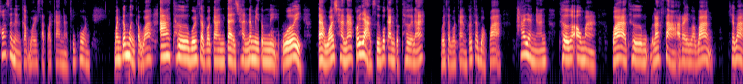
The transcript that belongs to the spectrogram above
ข้อเสนอกับบริษัทประกันนะทุกคน มันก็เหมือนกับว่าอะเธอบริษัทประกันแต่ฉันน่ะมีตำหนิเว้ยแต่ว่าฉันน่ะก็อยากซื้อประกันกับเธอนะ บริษัทประกันก็จะบอกว่า ถ้าอย่างนั้นเธอก็เอามาว่าเธอรักษาอะไรมาบ้างใช่ป่ะ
